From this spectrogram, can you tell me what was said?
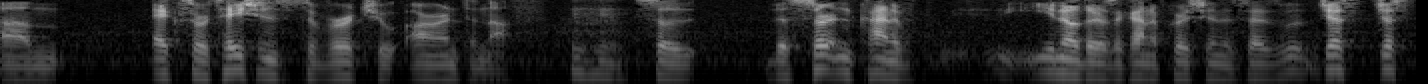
um, exhortations to virtue aren't enough. So the certain kind of you know, there's a kind of Christian that says, well, just just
